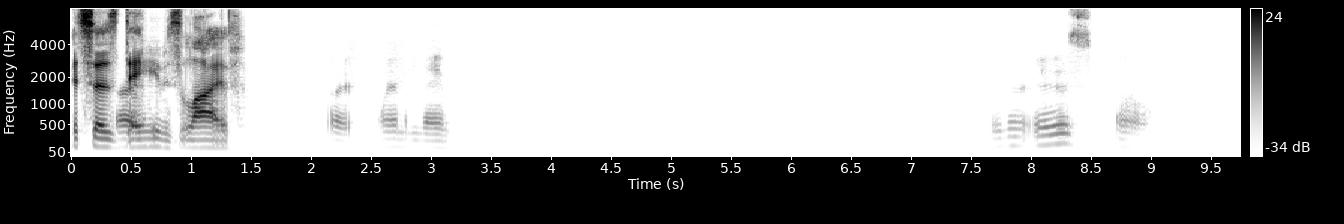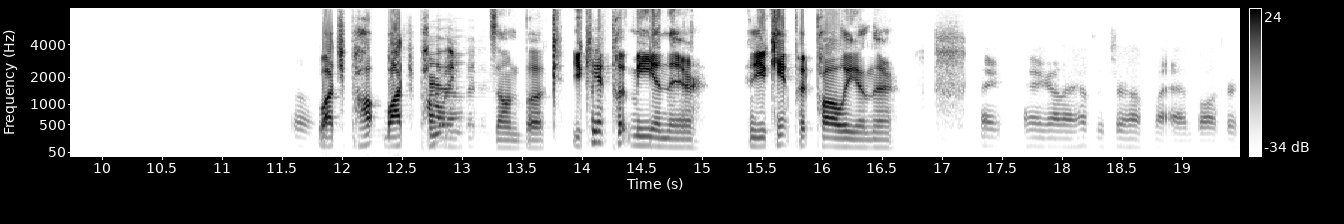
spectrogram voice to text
It says right. Dave is live. All right, random name. So there is. Oh. Oh. Watch watch Polly with his own book. You can't put me in there, and you can't put Polly in there. Hang, hang on, I have to turn off my ad blocker.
